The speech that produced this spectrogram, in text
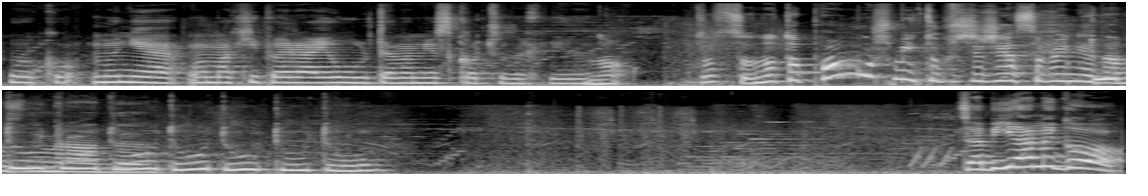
Spoko. No nie, on ma Keepera i ulta, na mnie skoczy za chwilę. No, to co? No to pomóż mi tu, przecież ja sobie nie dam z tu, nim tu, rady. tu, tu, tu, tu, tu. Zabijamy go!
